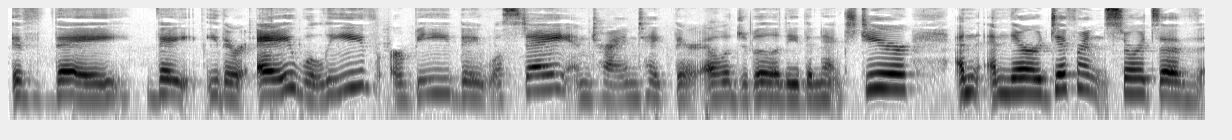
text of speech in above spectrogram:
if they they either a will leave or b they will stay and try and take their eligibility the next year. And and there are different sorts of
